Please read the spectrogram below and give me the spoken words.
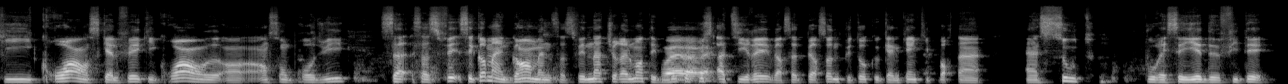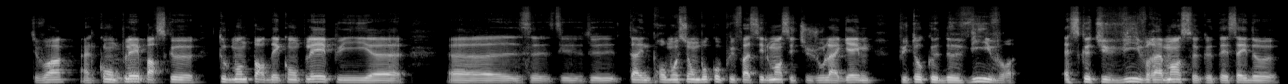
qui croit en ce qu'elle fait, qui croit en, en- en son produit, ça, ça se fait. C'est comme un gant, man. Ça se fait naturellement. Tu es Ouais, beaucoup ouais, plus ouais. attiré vers cette personne plutôt que quelqu'un qui porte un, un suit pour essayer de fitter. Tu vois, un complet Mhm. parce que tout le monde porte des complets, puis euh, euh, tu as une promotion beaucoup plus facilement si tu joues la game plutôt que de vivre. Est-ce que tu vis vraiment ce que tu essayes de,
